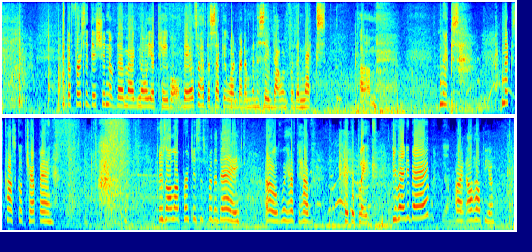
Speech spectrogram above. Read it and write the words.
the first edition of the Magnolia table. They also had the second one, but I'm gonna save that one for the next um, next next Costco trip. And there's all our purchases for the day. Oh, we have to have paper plates. You ready, babe? Yeah. All right, I'll help you.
